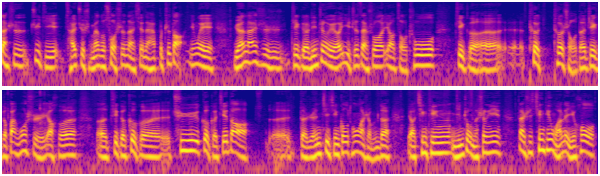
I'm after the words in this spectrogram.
但是具体采取什么样的措施呢？现在还不知道，因为原来是这个林郑月娥一直在说要走出这个特特首的这个办公室，要和呃这个各个区域各个街道呃的人进行沟通啊什么的，要倾听民众的声音。但是倾听完了以后。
